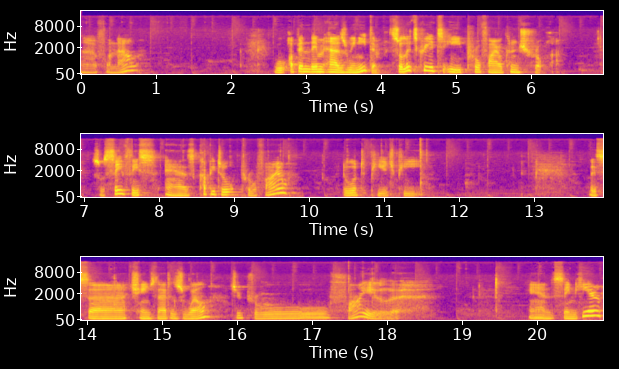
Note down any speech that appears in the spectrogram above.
uh, for now. We'll open them as we need them. So let's create a profile controller. So save this as capital profile dot php. Let's uh, change that as well to profile. And same here,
